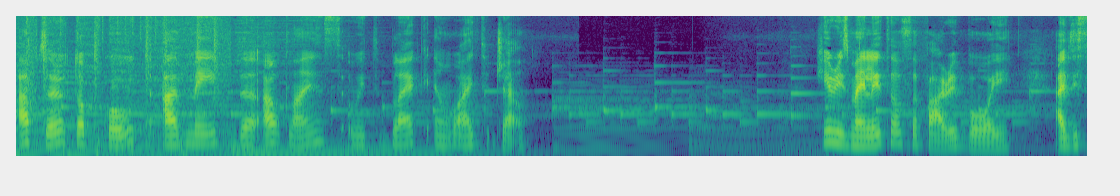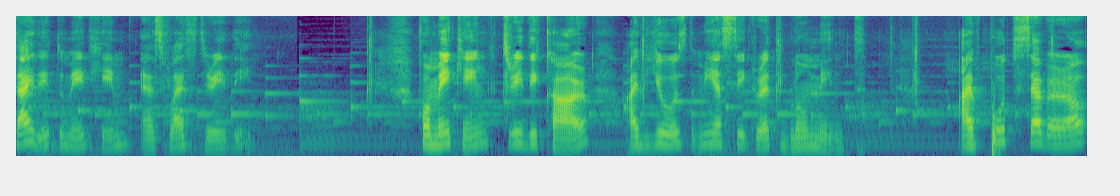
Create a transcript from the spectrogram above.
After top coat, I've made the outlines with black and white gel. Here is my little safari boy. I've decided to make him as flat 3D. For making 3D car, I've used Mia Secret Blue Mint. I've put several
